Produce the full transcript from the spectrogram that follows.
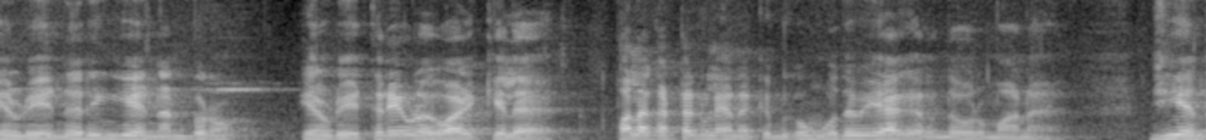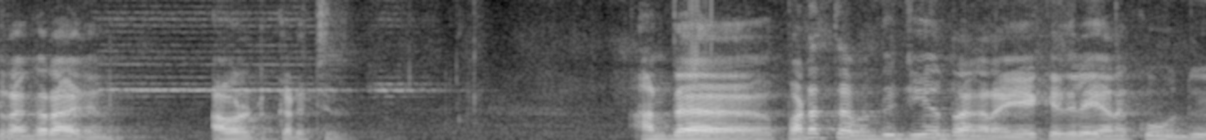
என்னுடைய நெருங்கிய நண்பரும் என்னுடைய திரையுலக வாழ்க்கையில் பல கட்டங்களில் எனக்கு மிகவும் உதவியாக இருந்தவருமான ஜிஎன் ரங்கராஜன் அவருக்கு கிடச்சிது. அந்த படத்தை வந்து ஜிஎன் ரங்கராஜன் இயக்கியதில் எனக்கும் வந்து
